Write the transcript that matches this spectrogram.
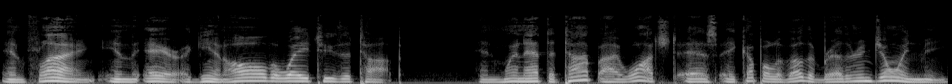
and flying in the air again all the way to the top. And when at the top, I watched as a couple of other brethren joined me.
